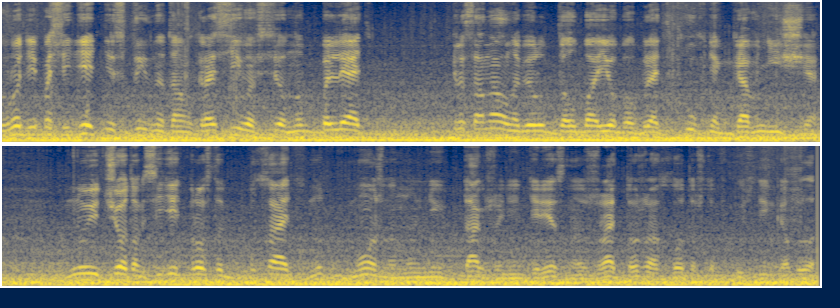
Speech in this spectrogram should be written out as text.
вроде и посидеть не стыдно, там красиво все, но, блядь, персонал наберут долбоебов, блядь, кухня говнище. Ну и что там, сидеть просто бухать, ну можно, но не так же неинтересно. Жрать тоже охота, чтобы вкусненько было.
